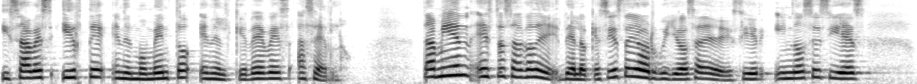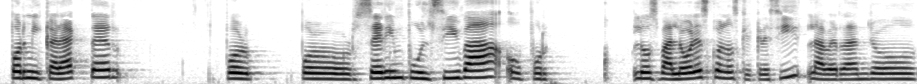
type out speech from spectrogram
y sabes irte en el momento en el que debes hacerlo. También esto es algo de, de lo que sí estoy orgullosa de decir y no sé si es por mi carácter, por por ser impulsiva o por los valores con los que crecí. La verdad yo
